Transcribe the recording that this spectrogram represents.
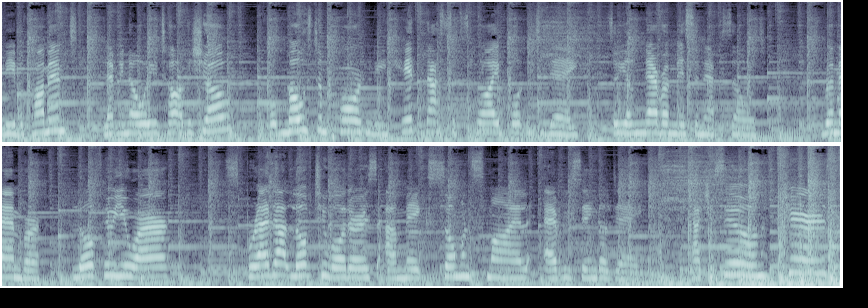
Leave a comment, let me know what you thought of the show. But most importantly, hit that subscribe button today so you'll never miss an episode. Remember, love who you are, spread that love to others, and make someone smile every single day. Catch you soon. Cheers.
